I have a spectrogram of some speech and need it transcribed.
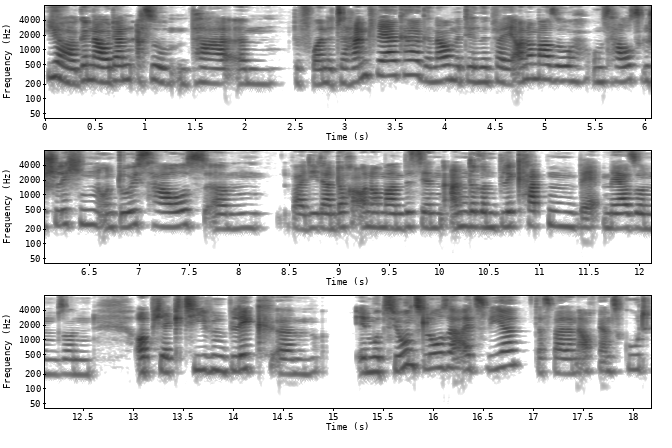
Ja, genau. Dann ach so ein paar ähm, befreundete Handwerker. Genau, mit denen sind wir ja auch noch mal so ums Haus geschlichen und durchs Haus. Ähm, weil die dann doch auch noch mal ein bisschen anderen Blick hatten, mehr so einen, so einen objektiven Blick, ähm, emotionsloser als wir. Das war dann auch ganz gut.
